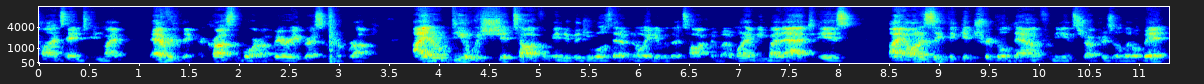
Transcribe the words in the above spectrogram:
content, in my everything across the board. I'm very aggressive and abrupt. I don't deal with shit talk from individuals that have no idea what they're talking about. And what I mean by that is I honestly think it trickled down from the instructors a little bit.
